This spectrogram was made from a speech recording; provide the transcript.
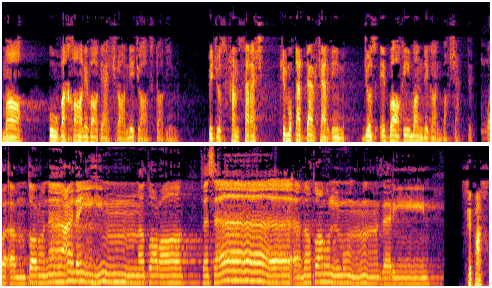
ما او و خانوادهاش را نجات دادیم به جز همسرش که مقدر کردیم جزء باقی ماندگان باشد. وأمطرنا عليهم مطرا فساء مطر المنذرین سپس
